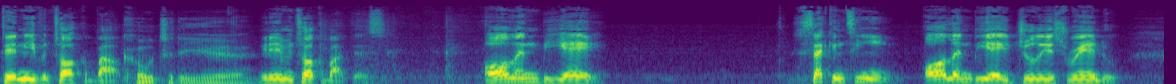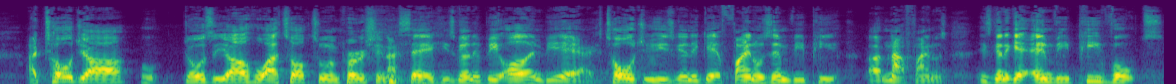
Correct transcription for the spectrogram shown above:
Didn't even talk about. Coach of the Year. We didn't even talk about this. All NBA. Second team. All NBA. Julius Randle. I told y'all, those of y'all who I talked to in person, I said he's going to be All NBA. I told you he's going to get Finals MVP. Uh, not Finals. He's going to get MVP votes.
